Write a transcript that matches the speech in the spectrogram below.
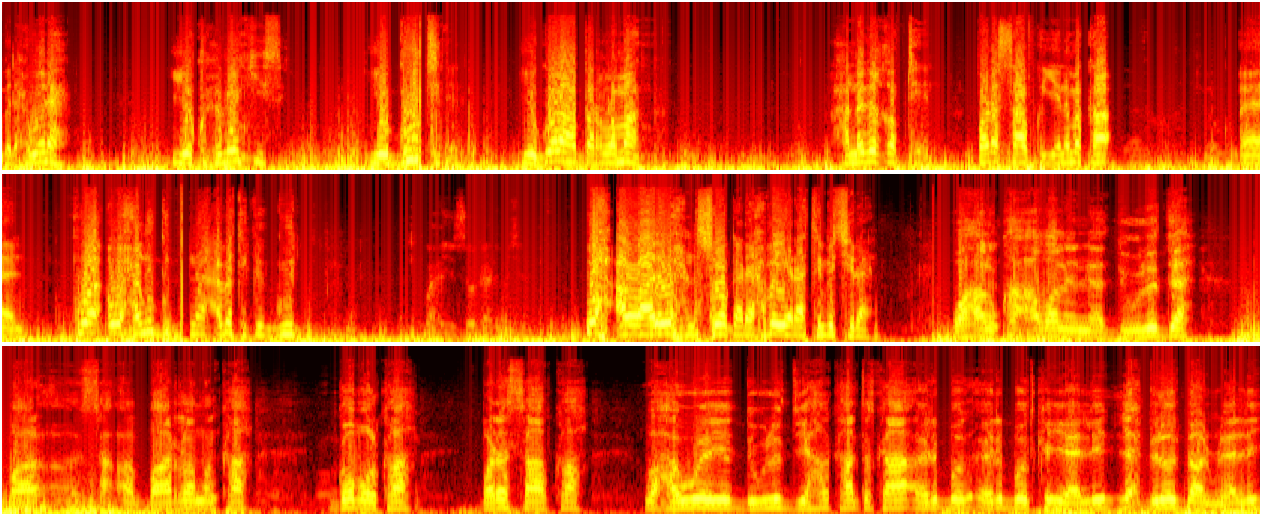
madaxweynaha iyo ku-xigeenkiisa iyo guurtida iyo golaha baarlamaanka waxaa naga qabteen bara saabka iyo nimanka kuwa waxaan u gudbinaa cabatanka guud wax allaale waxna soo gaaray waxba yaraatee ma jiraan. Waxaanu ka cabanaynaa dawladda baarlamanka gobolka bara saabka waxa weeye dawladdii halkaa dadkaa airbood ka yaalin lix bilood baanu naallay.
